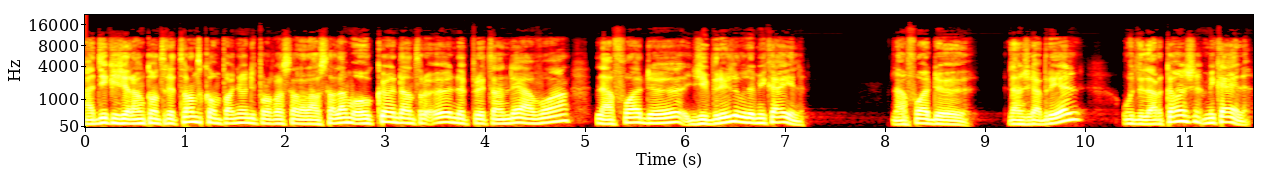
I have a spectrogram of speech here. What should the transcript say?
a dit que j'ai rencontré 30 compagnons du wa sallam, aucun d'entre eux ne prétendait avoir la foi de Jibril ou de Michael, la foi de l'ange Gabriel ou de l'archange Michael.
